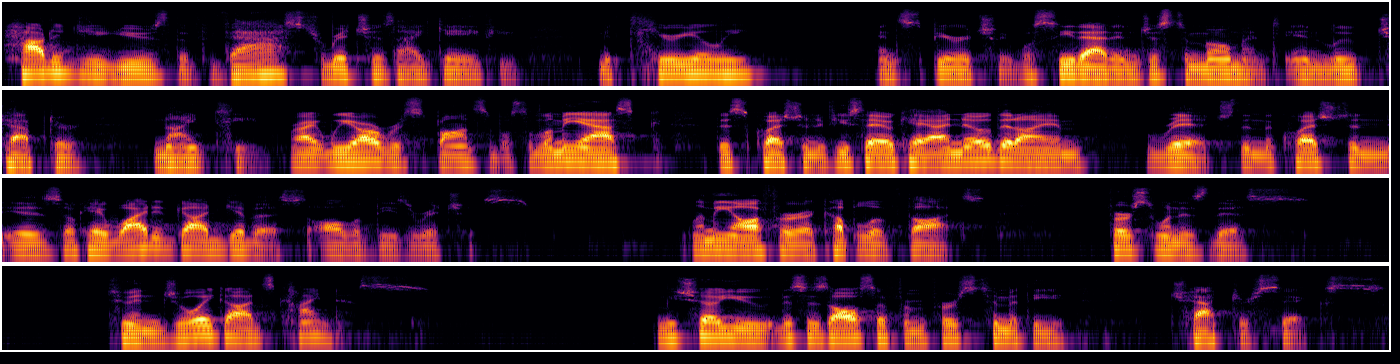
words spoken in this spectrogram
How did you use the vast riches I gave you, materially and spiritually? We'll see that in just a moment in Luke chapter 19, right? We are responsible. So let me ask this question. If you say, okay, I know that I am rich, then the question is, okay, why did God give us all of these riches? Let me offer a couple of thoughts. First one is this to enjoy God's kindness. Let me show you, this is also from 1 Timothy chapter 6.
